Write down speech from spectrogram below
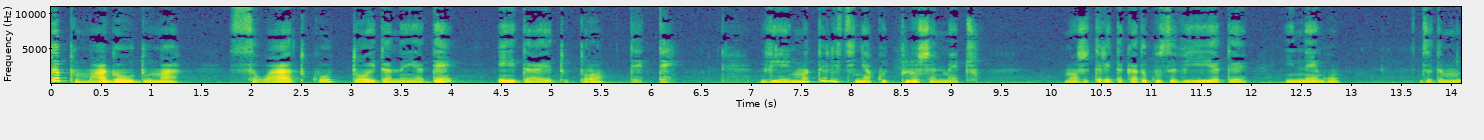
да помага у дома. Сладко той да не яде и да е добро дете. Вие имате ли си някой плюшен мечо? Можете ли така да го завиете и него, за да му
